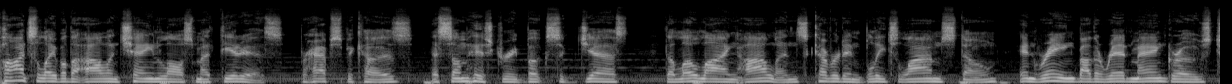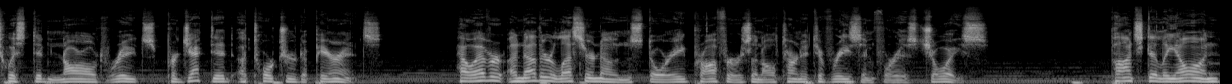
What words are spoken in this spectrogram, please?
Ponce labeled the island chain Los Martires, perhaps because, as some history books suggest, the low lying islands, covered in bleached limestone and ringed by the red mangrove's twisted, gnarled roots, projected a tortured appearance. However, another lesser known story proffers an alternative reason for his choice. Ponce de Leon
